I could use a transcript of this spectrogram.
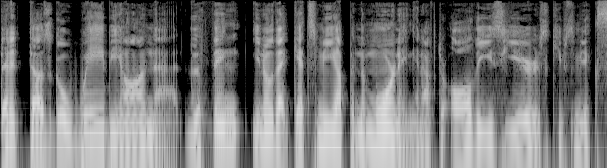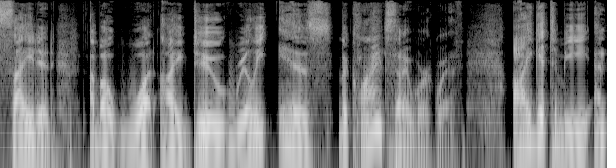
that it does go way beyond that. The thing, you know, that gets me up in the morning and after all these years keeps me excited about what I do really is the clients that I work with. I get to be an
